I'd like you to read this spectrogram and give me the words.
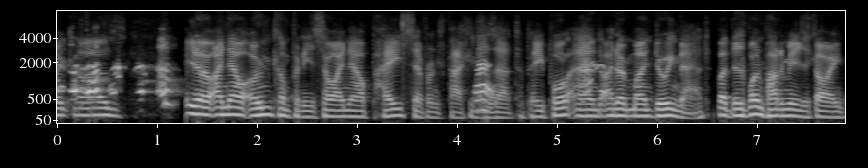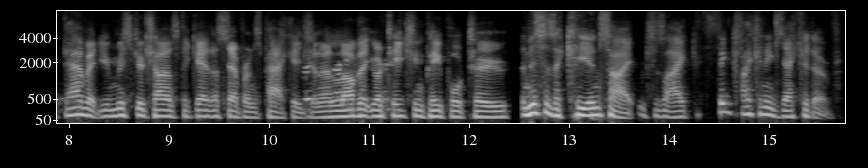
Because you know, I now own companies, so I now pay severance packages yes. out to people, and I don't mind doing that. But there's one part of me is going, damn it, you missed your chance to get a severance package. And I love that you're teaching people to, and this is a key insight, which is like, think like an executive.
